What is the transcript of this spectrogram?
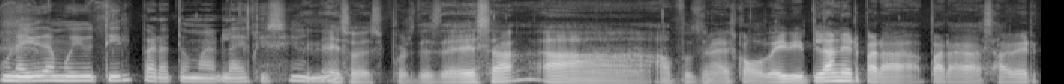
Una ayuda muy útil para tomar la decisión. Eso es, pues desde esa a, a funcionarios como Baby Planner para, para saber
